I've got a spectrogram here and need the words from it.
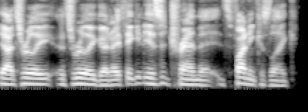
Yeah, it's really it's really good. I think it is a trend that it's funny because like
